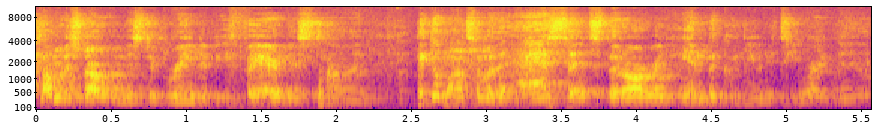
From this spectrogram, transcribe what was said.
So I want to start with Mr. Green to be fair this time. Think about some of the assets that are already in the community right now.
